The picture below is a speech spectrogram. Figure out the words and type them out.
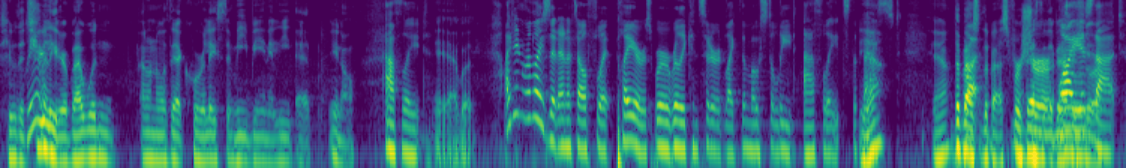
She was a Really? cheerleader, but I wouldn't. I don't know if that correlates to me being elite at you know. athlete. Yeah, but I didn't realize that NFL fl- players were really considered like the most elite athletes, the Yeah. best. yeah. The best What? of the best for Best of sure. the best. Why for is sure. that?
